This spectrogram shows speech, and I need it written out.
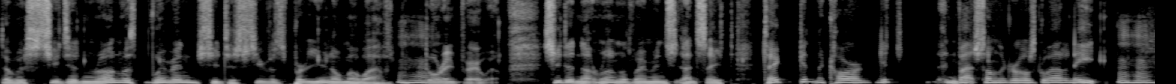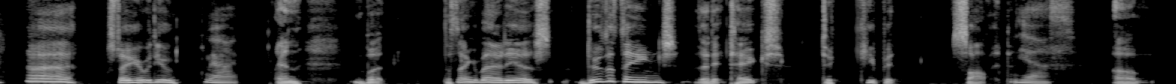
There was she didn't run with women. She just she was pretty. You know my wife Mm-hmm. Doreen very well. She did not run with women. She, I'd say take get in the car, get invite some of the girls, go out and eat. Mm-hmm. Nah, stay here with you. Right. And but the thing about it is, do the things that it takes to keep it solid. Yes. Um,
